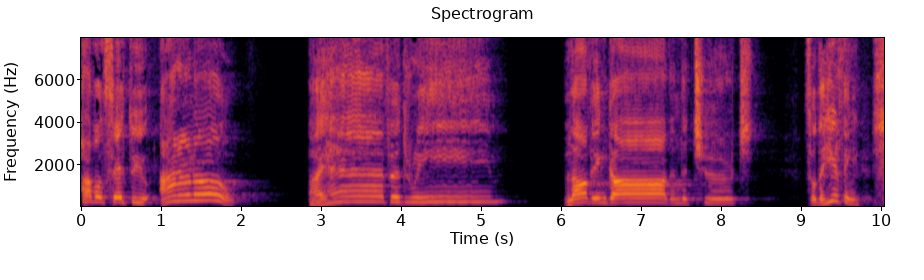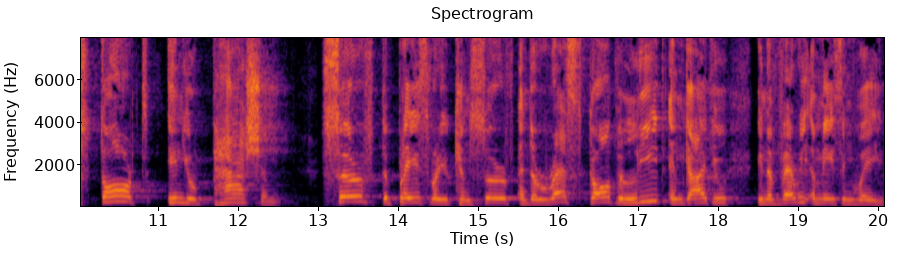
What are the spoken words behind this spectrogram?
I will say to you, I don't know. I have a dream, loving God and the church so the here thing, start in your passion. Serve the place where you can serve, and the rest God will lead and guide you in a very amazing way.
